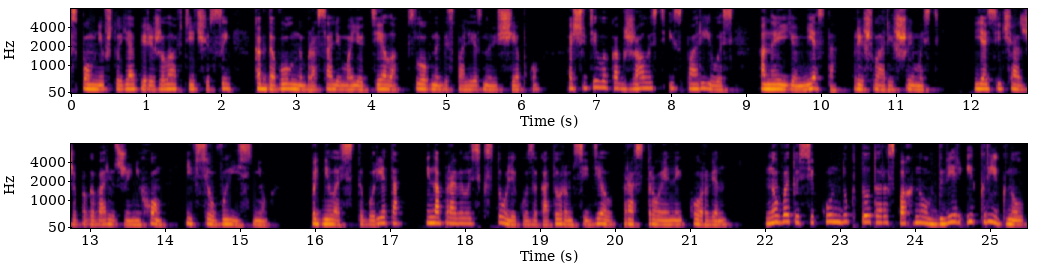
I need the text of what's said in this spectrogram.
вспомнив, что я пережила в те часы, когда волны бросали мое тело, словно бесполезную щепку. Ощутила, как жалость испарилась, а на ее место пришла решимость. Я сейчас же поговорю с женихом и все выясню. Поднялась с табурета и направилась к столику, за которым сидел расстроенный Корвин. Но в эту секунду кто-то распахнул дверь и крикнул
